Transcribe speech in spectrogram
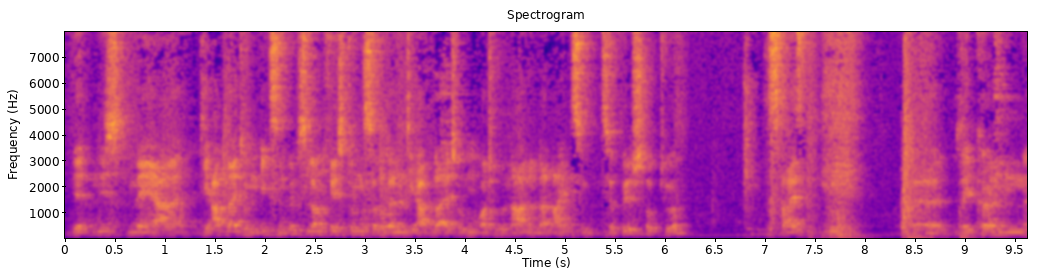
wird nicht mehr die Ableitung in x- und y-Richtung, sondern die Ableitung orthogonal und allein zu, zur Bildstruktur. Das heißt, äh, wir können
